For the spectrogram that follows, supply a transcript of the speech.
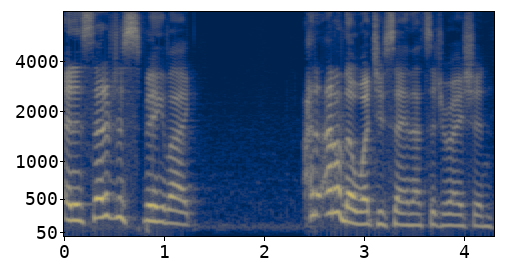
And instead of just being like, I, I don't know what you say in that situation.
